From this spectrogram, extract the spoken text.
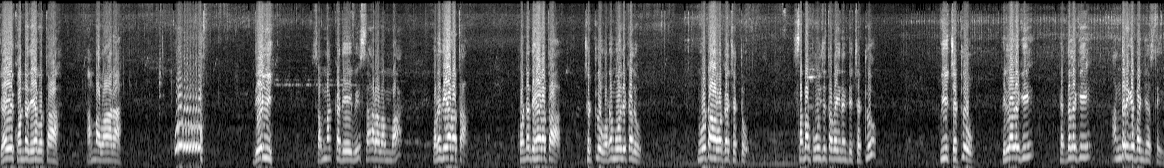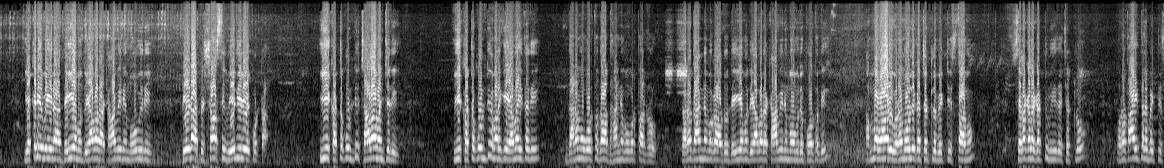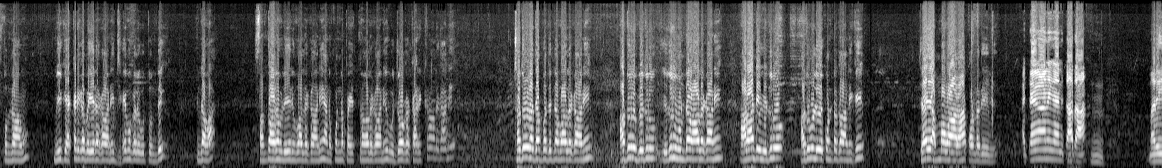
జయ కొండ దేవత అమ్మవార దేవి సమ్మక్క దేవి సారలమ్మ వనదేవత కొండ దేవత చెట్లు వనమూలికలు నూట ఒక చెట్టు. సమపూజితమైన చెట్లు. ఈ చెట్లు పిల్లలకి పెద్దలకి అందరికీ పనిచేస్తాయి. ఎక్కడికి పోయినా దెయ్యము దేవర కావిని మోవిని పీడ పిశాస్తి వేది లేకుండా ఈ కట్టుకుంటే చాలా మంచిది. ఈ కట్టుకుంటే మనకి ఏమవుతుంది ధనము కొడుతుందా ధాన్యము కొడతాడు ధనధాన్యము కాదు దెయ్యము దేవర కావిని మోముని పోతుంది. అమ్మవారి వనమూలిక చెట్లు పెట్టిస్తాము. శిలకల గట్టు మీద చెట్లు వనతాయితలు పెట్టిస్తున్నాము. మీకు ఎక్కడికి పోయినా కానీ జయము కలుగుతుంది. విన్నావా? సంతానం లేని వాళ్ళు కానీ అనుకున్న ప్రయత్నాలు కానీ ఉద్యోగ కార్యక్రమాలు కానీ చదువుల దెబ్బతిన్న వాళ్ళు కానీ అదురు బెదురు ఎదురు ఉన్న వాళ్ళు కానీ అలాంటి ఎదురు అదురు లేకుండా దానికి జయ అమ్మవారా కొండదేవి. అయితే కానీ తాత. మరి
